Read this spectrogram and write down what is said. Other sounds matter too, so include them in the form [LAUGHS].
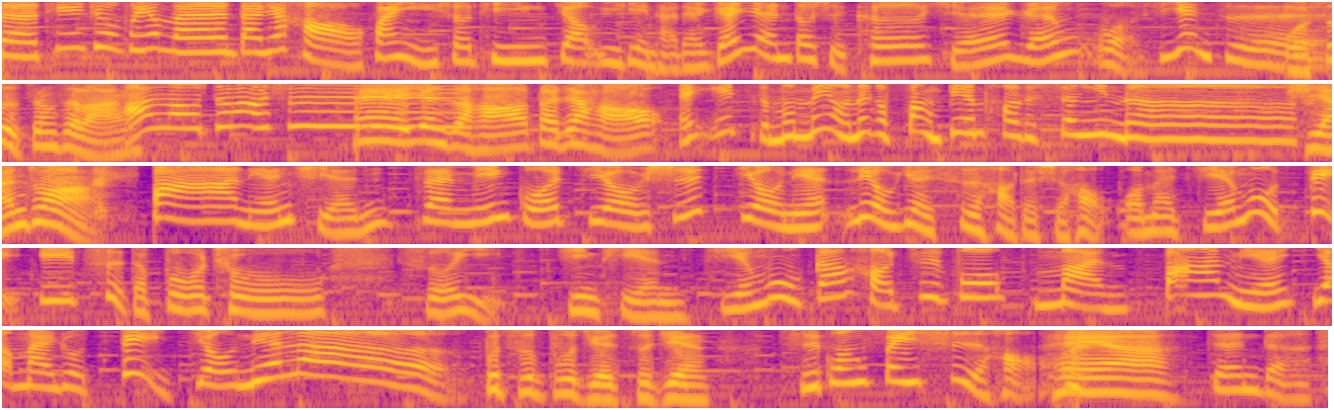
的听众朋友们，大家好，欢迎收听教育电台的《人人都是科学人》，我是燕子，我是曾志郎。Hello，曾老师。哎，燕子好，大家好。哎哎，怎么没有那个放鞭炮的声音呢？喜安壮。八年前，在民国九十九年六月四号的时候，我们节目第一次的播出，所以。今天节目刚好直播满八年，要迈入第九年了。不知不觉之间，时光飞逝，哈。哎呀，[LAUGHS] 真的，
